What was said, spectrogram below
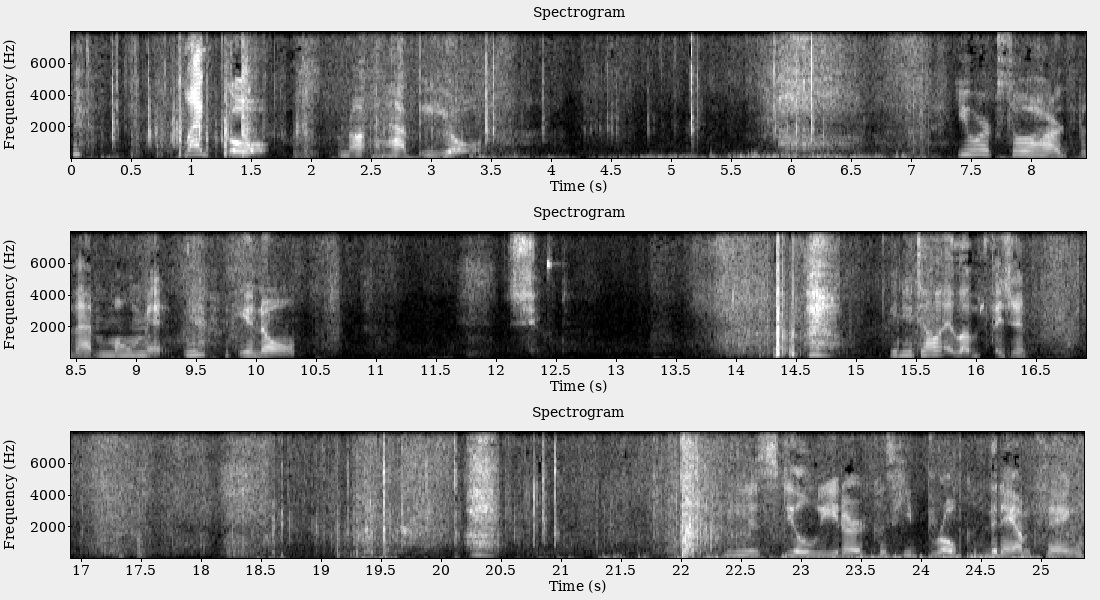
Let go. I'm not happy, yo. You work so hard for that moment, you know. Shoot. Can you tell I love fishing? We need a steel leader because he broke the damn thing.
